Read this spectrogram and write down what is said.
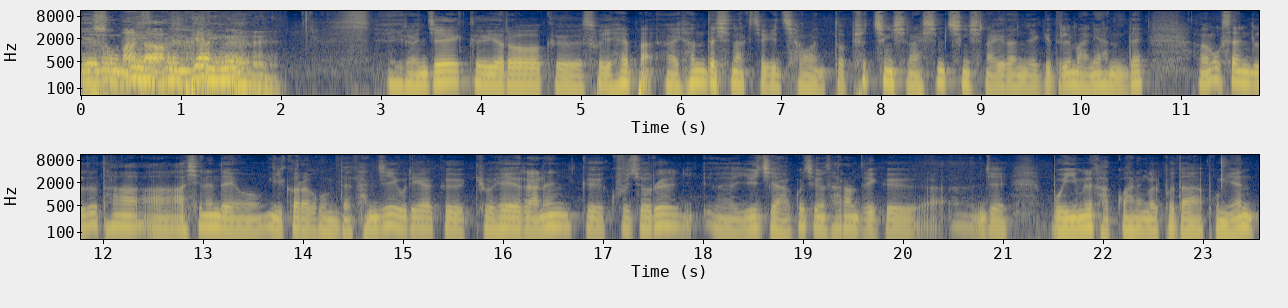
예수만이다 하는 게 아닌 거예요. 이런 이제 그 여러 그 소위 해방 현대 신학적인 차원 또 표층 신학, 심층 신학 이런 얘기들을 많이 하는데 목사님들도 다 아시는 내용일 거라고 봅니다. 단지 우리가 그 교회라는 그 구조를 유지하고 지금 사람들이 그 이제 모임을 갖고 하는 걸 보다 보면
